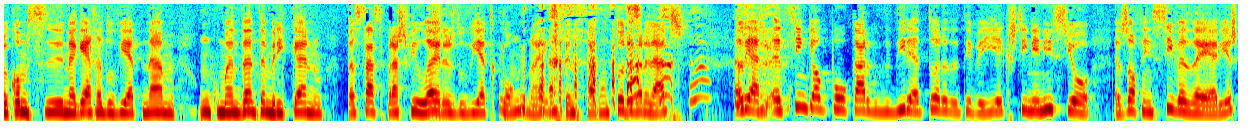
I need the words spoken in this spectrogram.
Foi como se na guerra do Vietnã um comandante americano passasse para as fileiras do Vietcong, não é? De repente ficavam todos baralhados. Aliás, assim que ocupou o cargo de diretora da TVI, a Cristina iniciou as ofensivas aéreas,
